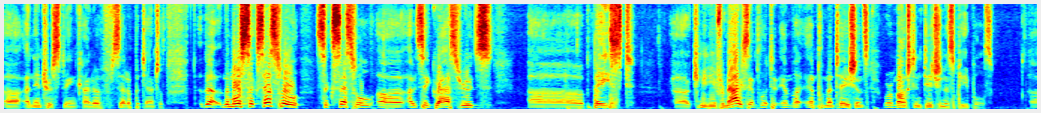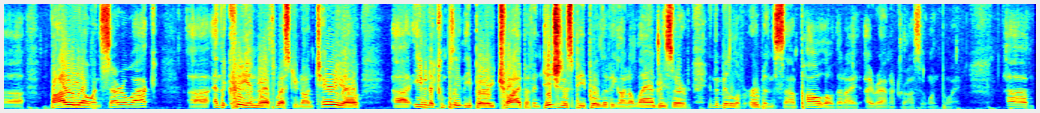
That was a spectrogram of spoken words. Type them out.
uh, an interesting kind of set of potentials. The, the most successful, successful uh, I would say, grassroots uh, based uh, community informatics impl implementations were amongst indigenous peoples. Uh, Bario and Sarawak, uh, and the Cree in northwestern Ontario, uh, even a completely buried tribe of indigenous people living on a land reserve in the middle of urban Sao Paulo that I, I ran across at one point. Um,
